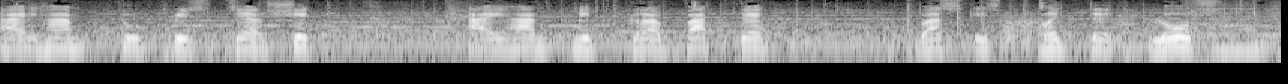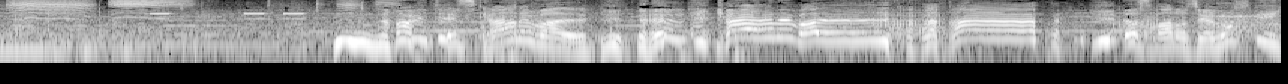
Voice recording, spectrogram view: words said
Eihan, du bist sehr schick. Eihan mit Krawatte. Was ist heute los? Heute ist Karneval. Karneval. Das war doch sehr lustig.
